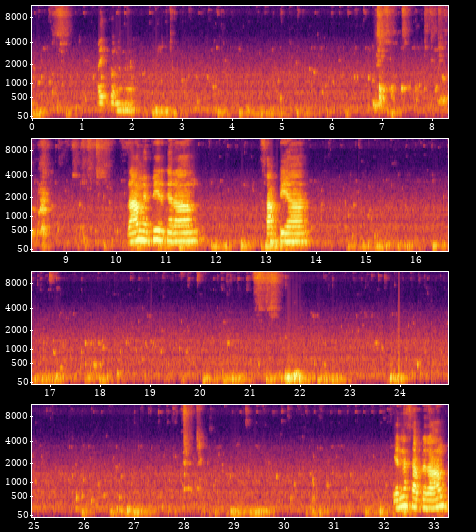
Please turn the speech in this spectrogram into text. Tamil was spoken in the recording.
லைக் பண்ணுங்கள் ராம் எப்படி இருக்க ராம்? சாப்பிட்டியா? என்ன சாப்பிடுறான் Ram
